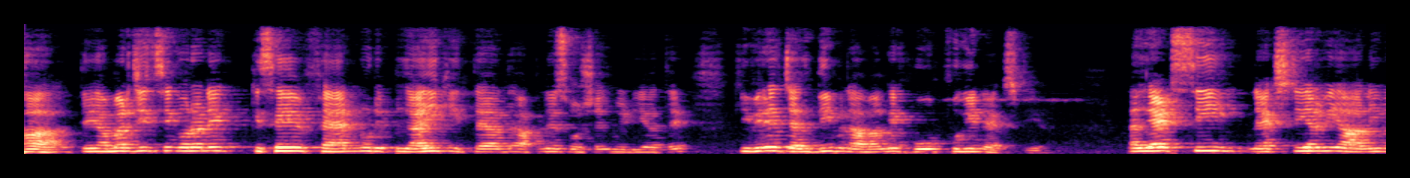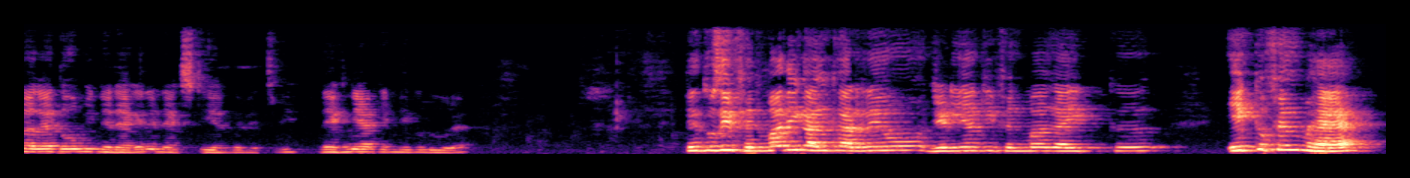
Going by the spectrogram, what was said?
ਹਾਂ, ਤੇ ਅਮਰਜੀਤ ਸਿੰਘ ਉਹਨਾਂ ਨੇ ਕਿਸੇ ਫੈਨ ਨੂੰ ਰਿਪਲਾਈ ਕੀਤਾ ਹੈ ਆਪਣੇ ਸੋਸ਼ਲ ਮੀਡੀਆ ਤੇ ਕਿ ਵੀਰੇ ਜਲਦੀ ਬਣਾਵਾਂਗੇ ਹੋਪਫੁਲੀ ਨੈਕਸਟ ਈਅਰ ਤਾਂ ਲੈਟਸ ਸੀ ਨੈਕਸਟ ਈਅਰ ਵੀ ਆਉਣ ਹੀ ਵਾਲਾ 2 ਮਹੀਨੇ ਰਹਿ ਗਏ ਨੇ ਨੈਕਸਟ ਈਅਰ ਦੇ ਵਿੱਚ ਵੀ। ਦੇਖਦੇ ਆ ਕਿੰਨੀ ਕੁ ਦੂਰ ਹੈ। ਤੇ ਤੁਸੀਂ ਫਿਲਮਾਂ ਦੀ ਗੱਲ ਕਰ ਰਹੇ ਹੋ, ਜਿਹੜੀਆਂ ਕਿ ਫਿਲਮਾਂ ਦਾ ਇੱਕ ਇੱਕ ਫਿਲਮ ਹੈ,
